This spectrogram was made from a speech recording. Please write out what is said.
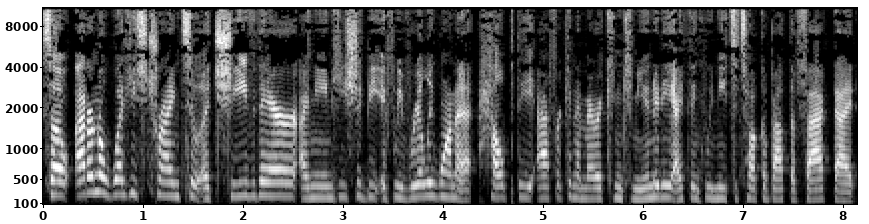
So I don't know what he's trying to achieve there. I mean, he should be, if we really want to help the African American community, I think we need to talk about the fact that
